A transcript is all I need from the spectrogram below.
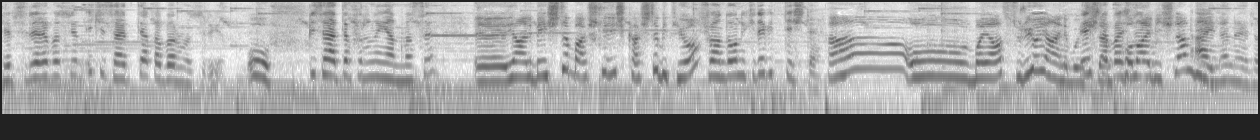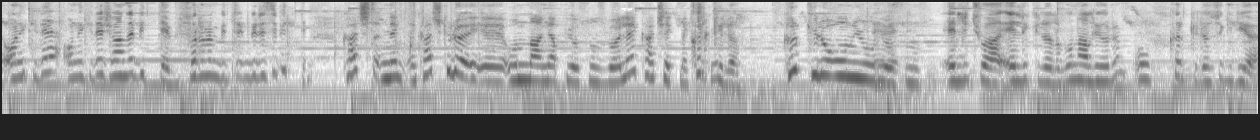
tepsilere basıyorum. iki saatte kabarma sürüyor. Of. Bir saatte fırının yanması. E, yani 5'te başlıyor iş kaçta bitiyor? Şu anda 12'de bitti işte. Ha, o bayağı sürüyor yani bu Beşte işlem. başladı. Kolay bir işlem değil. Aynen öyle. 12'de 12'de şu anda bitti. Fırının biti- birisi bitti. Kaç ta- ne, kaç kilo e, undan yapıyorsunuz böyle? Kaç ekmek 40 çıkıyor? kilo. 40 kilo un yoğuruyorsunuz. 50 çuval 50 kiloluk un alıyorum. Of 40 kilosu gidiyor.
